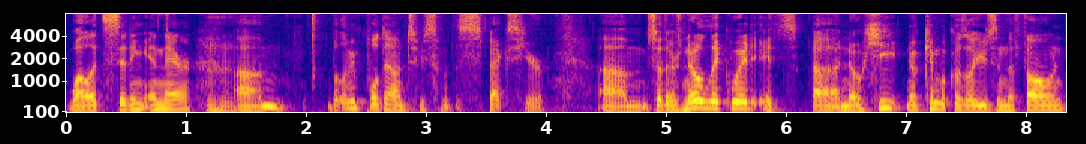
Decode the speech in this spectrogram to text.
while it's sitting in there. Um, but let me pull down to some of the specs here. Um, so there's no liquid, it's uh, no heat, no chemicals are used in the phone.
